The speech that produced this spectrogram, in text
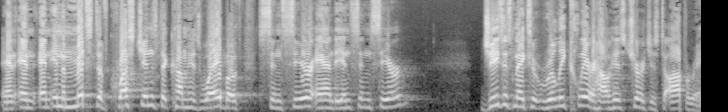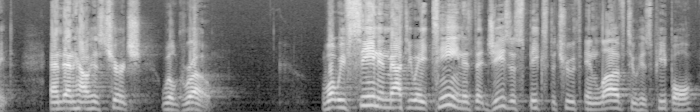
And, and, and in the midst of questions that come his way, both sincere and insincere, Jesus makes it really clear how his church is to operate and then how his church will grow. What we've seen in Matthew 18 is that Jesus speaks the truth in love to his people,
